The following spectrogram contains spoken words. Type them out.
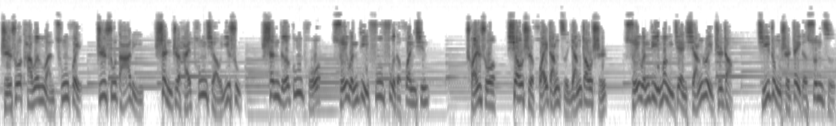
只说他温婉聪慧，知书达理，甚至还通晓医术，深得公婆隋文帝夫妇的欢心。传说萧氏怀长子杨昭时，隋文帝梦见祥瑞之兆，极重视这个孙子。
